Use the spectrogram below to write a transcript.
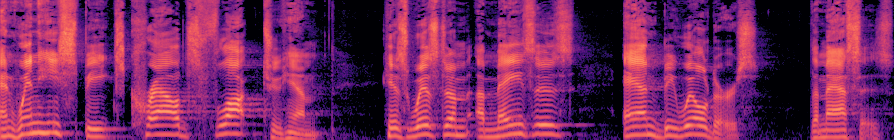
and when he speaks, crowds flock to him. His wisdom amazes and bewilders the masses.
